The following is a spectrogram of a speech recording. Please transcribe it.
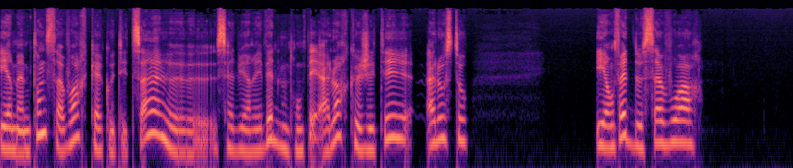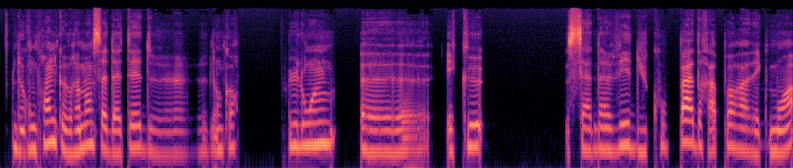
et en même temps de savoir qu'à côté de ça, euh, ça lui arrivait de me tromper alors que j'étais à l'hosto. Et en fait, de savoir, de comprendre que vraiment ça datait de- d'encore plus loin euh, et que ça n'avait du coup pas de rapport avec moi,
